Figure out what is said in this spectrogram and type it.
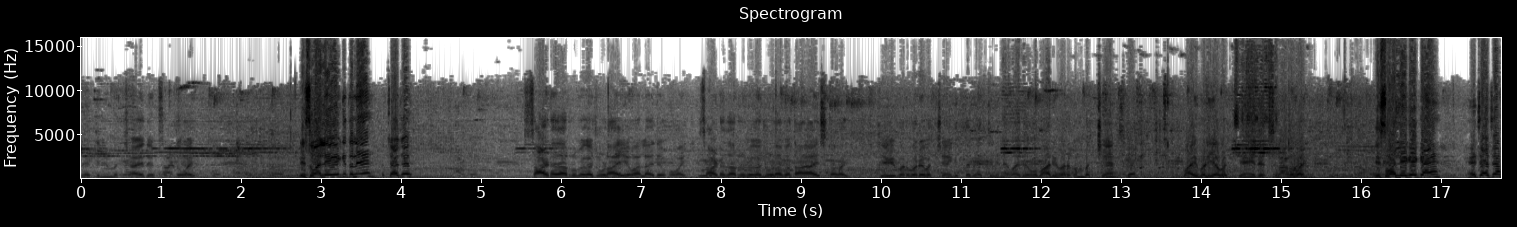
बेहतरीन बच्चा है, देख सकते हो भाई। इस वाले के कितने चाचा? साठ हज़ार रुपये का जोड़ा है, ये वाला है, देखो भाई। साठ हज़ार रुपये का जोड़ा बताया है इसका भाई। ये भी भर भरे बच्चे हैं, कितने बेहतरीन है भाई। देखो, भारी भरकम बच्चे हैं। भाई, बढ़िया बच्चे हैं देख सकते हो भाई। इस वाले के क्या है? है चाचा,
